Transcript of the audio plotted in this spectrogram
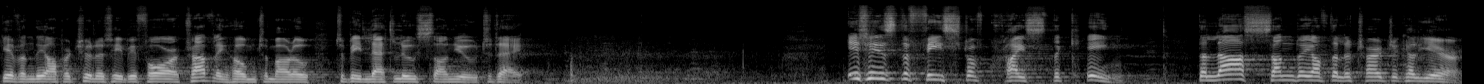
given the opportunity before travelling home tomorrow to be let loose on you today. It is the feast of Christ the King, the last Sunday of the liturgical year,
